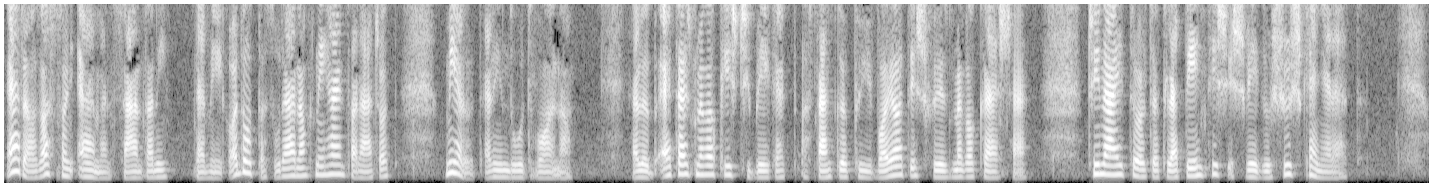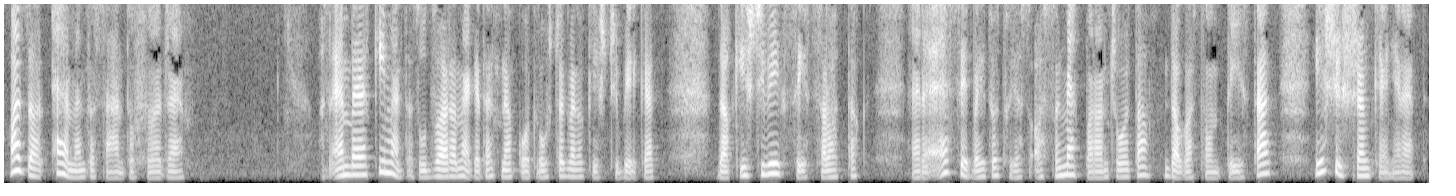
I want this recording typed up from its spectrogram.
Erre az asszony elment szántani, de még adott az urának néhány tanácsot, mielőtt elindult volna. Előbb etesd meg a kis csibéket, aztán köpülj vajat és főzd meg a kását. Csinálj töltött lepényt is, és végül süss kenyeret. Azzal elment a szántóföldre. Az ember kiment az udvarra megetetni a kotlóstad meg a kis csibéket, de a kis csibék szétszaladtak. Erre eszébe jutott, hogy az asszony megparancsolta, dagaszton tésztát és süssön kenyeret.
